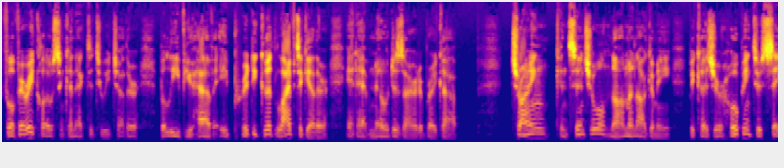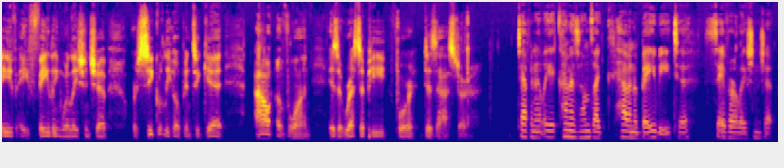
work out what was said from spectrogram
feel very close and connected to each other, believe you have a pretty good life together, and have no desire to break up. Trying consensual non monogamy because you're hoping to save a failing relationship or secretly hoping to get out of one is a recipe for disaster. Definitely. It kind of sounds like having a baby to save a relationship.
